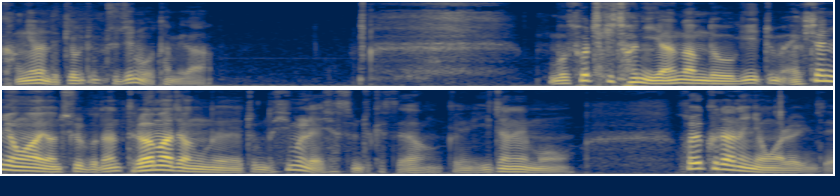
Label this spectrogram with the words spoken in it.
강렬한 느낌을 좀 주지는 못합니다. 뭐 솔직히 전 이한 감독이 좀 액션 영화 연출보다는 드라마 장르에 좀 더 힘을 내셨으면 좋겠어요. 그 이전에 뭐 헐크라는 영화를 이제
